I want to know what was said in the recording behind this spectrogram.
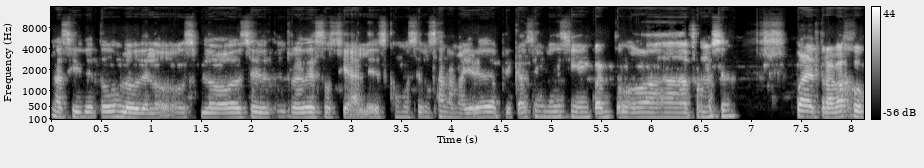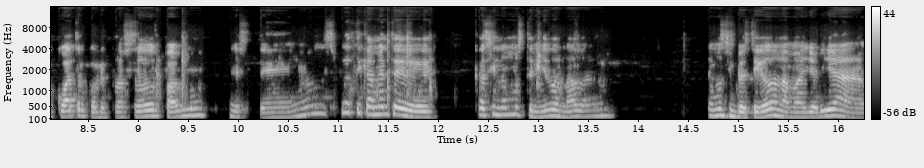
Así de todo lo de los blogs, eh, redes sociales, cómo se usan la mayoría de aplicaciones y en cuanto a formación para el trabajo 4 con el profesor Pablo, este, pues, prácticamente casi no hemos tenido nada. Hemos investigado la mayoría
